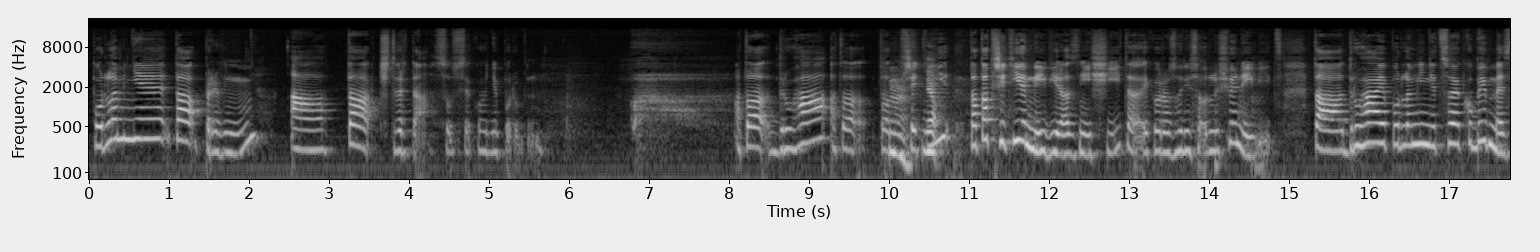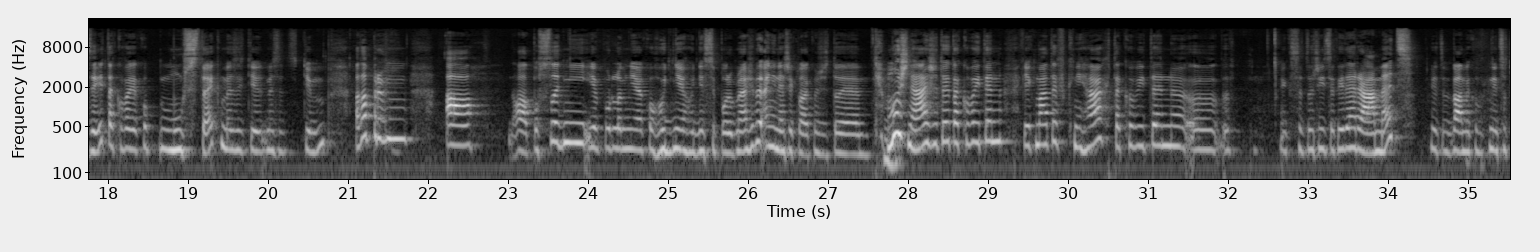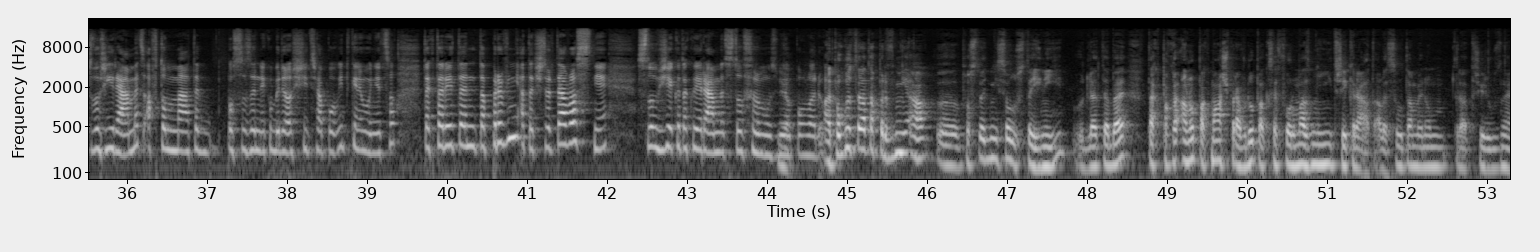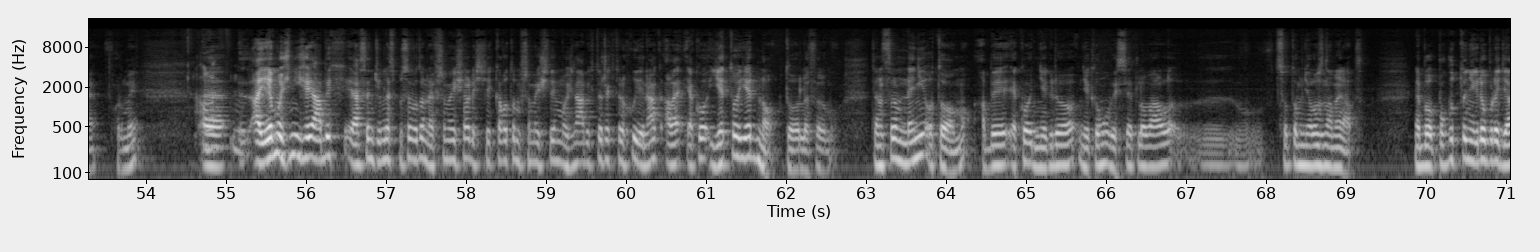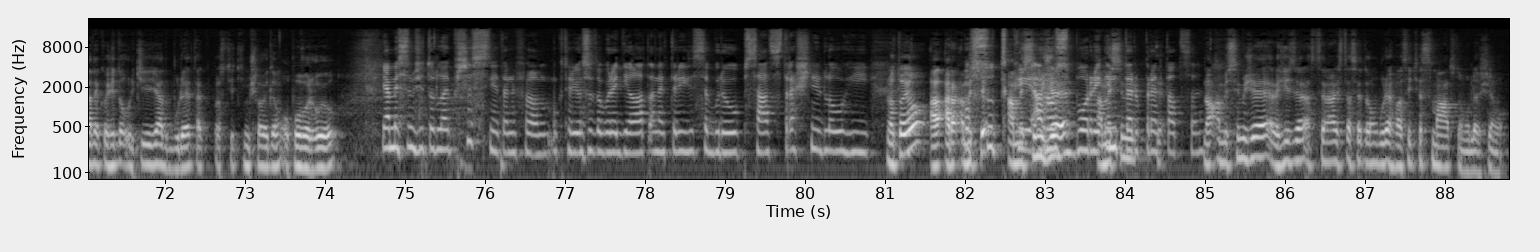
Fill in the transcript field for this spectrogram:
Podle mě ta první a ta čtvrtá jsou si jako hodně podobné. A ta druhá a ta, ta hmm, třetí, ta, ta třetí je nejvýraznější, ta jako rozhodně se odlišuje nejvíc. Ta druhá je podle mě něco jakoby mezi, takový jako můstek mezi, tě, mezi tím. A ta první a a poslední je podle mě jako hodně, hodně si podobná, že by ani neřekla, jako, že to je... Hmm. Možná, že to je takový ten, jak máte v knihách, takový ten, uh, jak se to říct, takový ten rámec, že vám jako něco tvoří rámec a v tom máte posazen jakoby další třeba povídky nebo něco, tak tady ten, ta první a ta čtvrtá vlastně slouží jako takový rámec toho filmu z mého pohledu. Ale pokud teda ta první a uh, poslední jsou stejný dle tebe, tak pak ano, pak máš pravdu, pak se forma změní třikrát, ale jsou tam jenom teda tři různé formy. Ale, uh, a je možný, že já bych, já jsem tímhle způsobem o tom nepřemýšlel, když teďka o tom přemýšlím, možná bych to řekl trochu jinak, ale jako je to jedno tohle filmu ten film není o tom, aby jako někdo někomu vysvětloval, co to mělo znamenat. Nebo pokud to někdo bude dělat, jako že to určitě dělat bude, tak prostě tím člověkem opovrhuju. Já myslím, že tohle je přesně ten film, u kterého se to bude dělat a na který se budou psát strašně dlouhý No to jo. A, a, a, myslím, a, myslím, a rozbory, a myslím, interpretace. No a myslím, že režisér a scenárista se tomu bude hlasitě smát, tomuhle všemu.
